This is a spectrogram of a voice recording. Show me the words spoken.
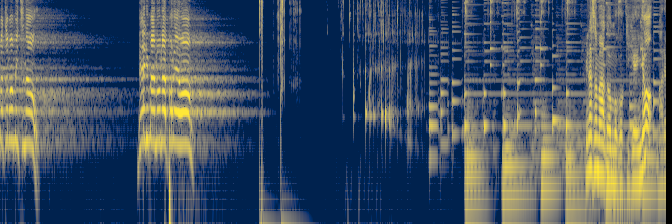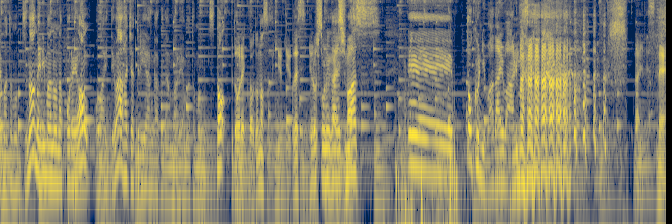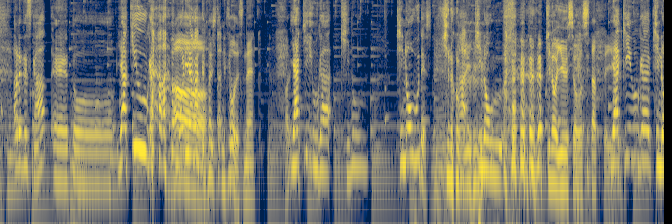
山智光の練馬のナポレオン。皆様どうもごきげんよう。丸山智光の練馬のナポレオン。お相手はハチャトゥリアン楽団丸山智光と。ブドウレコードの鈴木ゆきゆです。よろしくお願いしま。す。えー、特に話題はありません。ないですね。あれですか？えっ、と野球が盛り上がってましたね。そうですね。野球が昨日？昨日ですね。昨日。はい、昨日。昨日優勝したっていう。野球が昨日。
